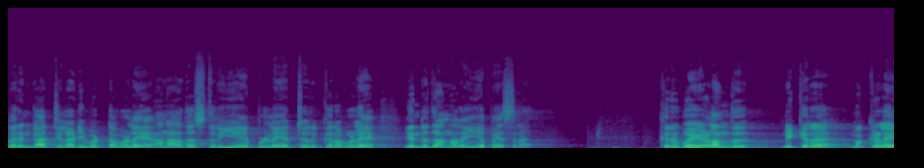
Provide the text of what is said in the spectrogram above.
பெருங்காற்றில் அடிபட்டவளே அநாத ஸ்திரியே பிள்ளையற்று இருக்கிறவளே என்று தான் நிறைய பேசுகிறார் கிருபை இழந்து நிற்கிற மக்களே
